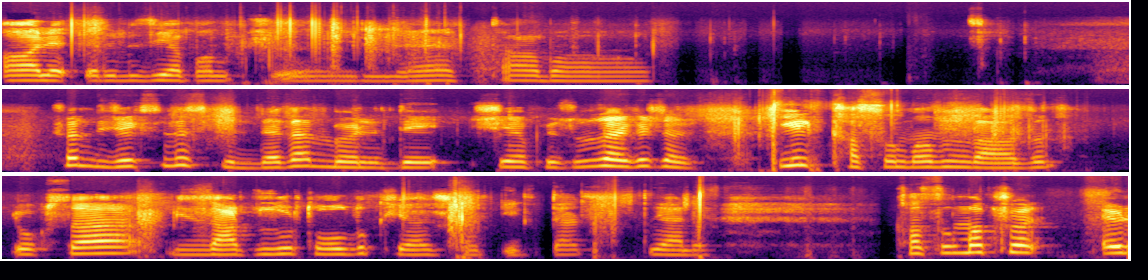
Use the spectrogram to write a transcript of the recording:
aletlerimizi yapalım. Şöyle tamam. Şu diyeceksiniz ki neden böyle de şey yapıyorsunuz arkadaşlar. İlk kasılmamız lazım. Yoksa biz zart zurt olduk ya şu an ilkten. Yani kasılmak şu an en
